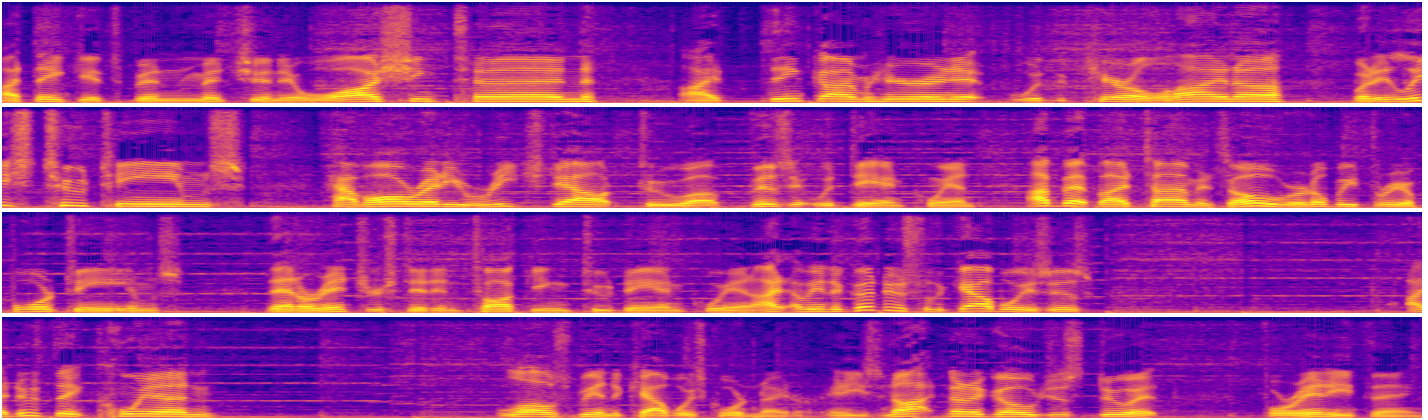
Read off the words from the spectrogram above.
I think it's been mentioned in Washington. I think I'm hearing it with the Carolina, but at least two teams have already reached out to uh, visit with Dan Quinn. I bet by the time it's over, it'll be three or four teams that are interested in talking to Dan Quinn. I, I mean, the good news for the Cowboys is I do think Quinn loves being the Cowboys coordinator, and he's not going to go just do it for anything.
